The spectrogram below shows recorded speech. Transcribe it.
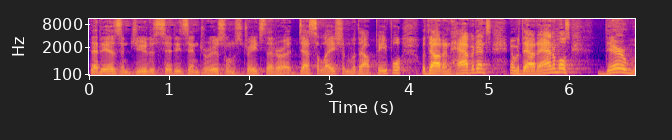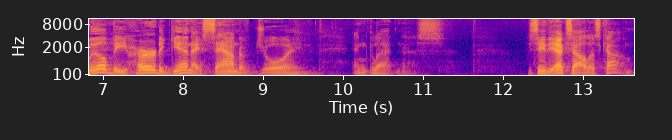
that is, in Judah's cities and Jerusalem streets that are a desolation without people, without inhabitants, and without animals, there will be heard again a sound of joy and gladness. You see, the exile has come.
